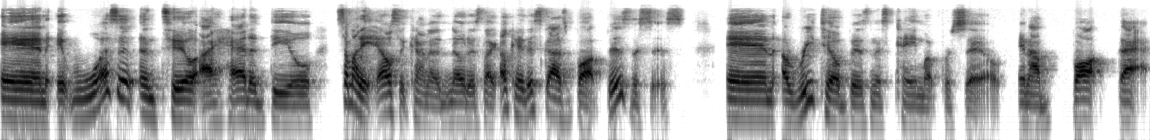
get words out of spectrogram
And it wasn't until I had a deal, somebody else had kind of noticed, like, okay, this guy's bought businesses. And a retail business came up for sale. And I bought that.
